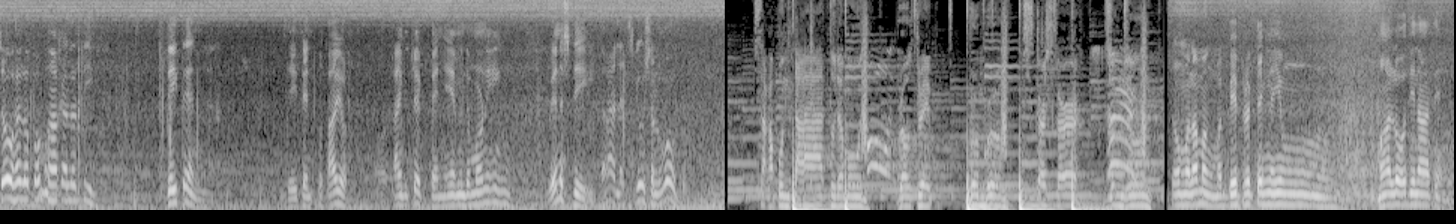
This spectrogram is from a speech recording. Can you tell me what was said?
So, hello po mga ka-LRT. Day 10. Day 10 po tayo. O, time check, 10 a.m. in the morning. Wednesday. Tara, let's go sa loob. Sa kapunta to the moon Road trip Vroom vroom Skr skr Zoom zoom So, malamang magbe-break time na yung mga lodi natin.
